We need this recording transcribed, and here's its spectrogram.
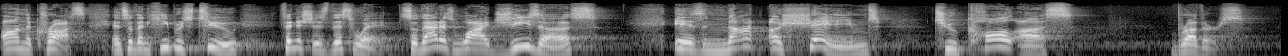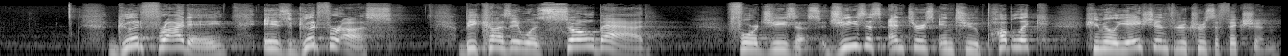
on the cross. And so then Hebrews 2 finishes this way. So that is why Jesus is not ashamed to call us brothers. Good Friday is good for us because it was so bad for Jesus. Jesus enters into public humiliation through crucifixion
